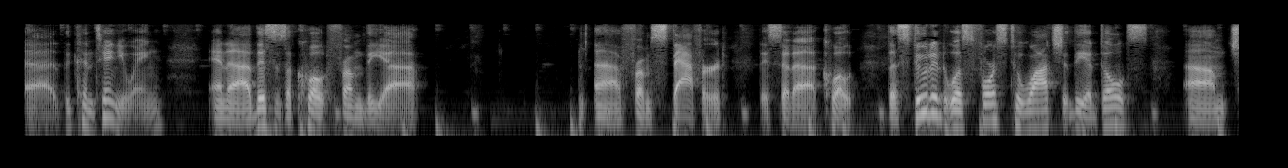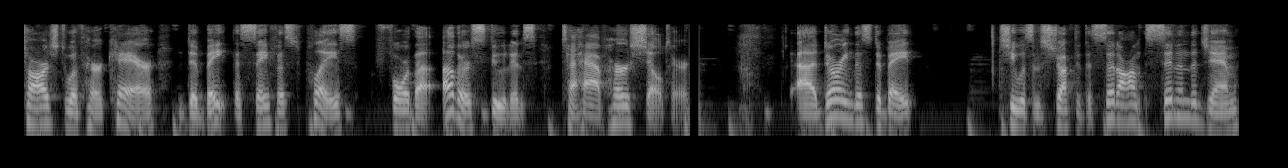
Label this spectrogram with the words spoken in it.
uh, the continuing, and uh, this is a quote from the uh, uh, from Stafford. They said, uh, "quote The student was forced to watch the adults um, charged with her care debate the safest place for the other students to have her shelter." Uh, during this debate, she was instructed to sit on sit in the gym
